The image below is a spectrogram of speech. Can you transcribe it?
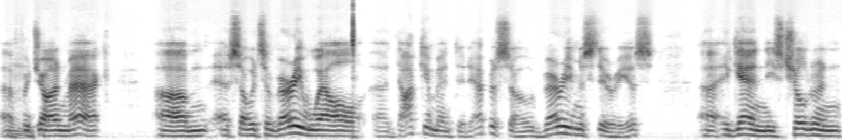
uh, mm. for john mack um, so it's a very well uh, documented episode very mysterious uh, again these children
